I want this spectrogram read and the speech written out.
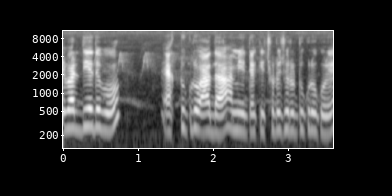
এবার দিয়ে দেব এক টুকরো আদা, আমি এটাকে ছোট ছোট টুকরো করে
